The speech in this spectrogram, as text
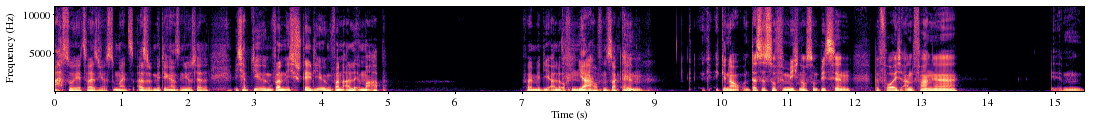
Ach so, jetzt weiß ich, was du meinst. Also mit den ganzen Newsletter. Ich habe die irgendwann, ich stelle die irgendwann alle immer ab. Weil mir die alle auf den, Ja, auf den Sack gehen. Ähm, genau, und das ist so für mich noch so ein bisschen, bevor ich anfange, ähm,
